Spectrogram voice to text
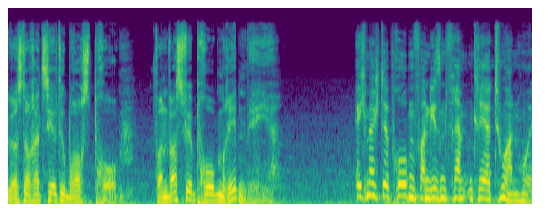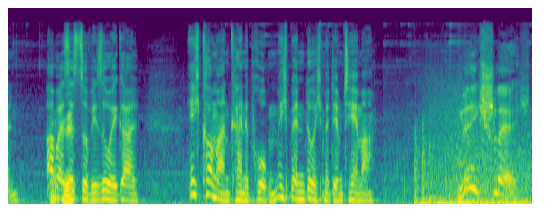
Du hast doch erzählt, du brauchst Proben. Von was für Proben reden wir hier? Ich möchte Proben von diesen fremden Kreaturen holen. Aber Okay. es ist sowieso egal. Ich komme an keine Proben. Ich bin durch mit dem Thema. Nicht schlecht.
